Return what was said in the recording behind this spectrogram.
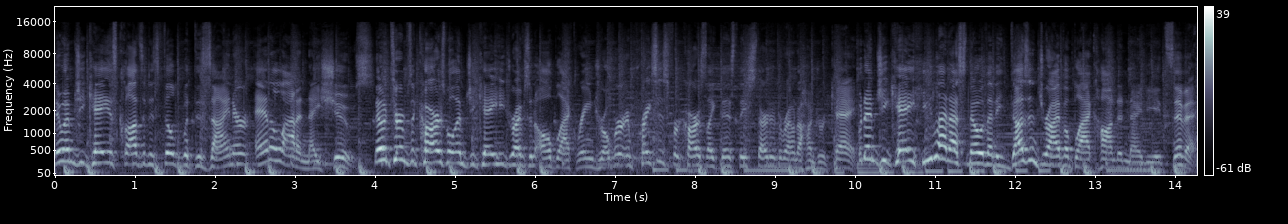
Now MGK, his closet is filled with designer and a lot of nice shoes. Now in terms of cars, well MGK, he drives an all black Range Rover and prices for cars like this, they started around 100K. But MGK, he let us know that he doesn't drive a black Honda 98 Civic.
